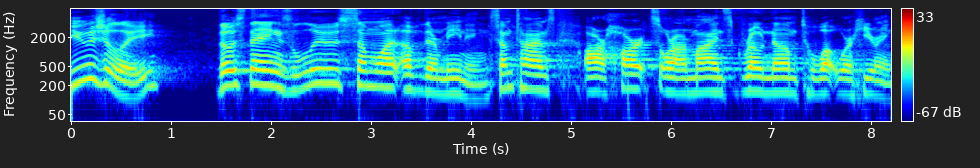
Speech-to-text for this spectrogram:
usually those things lose somewhat of their meaning. Sometimes our hearts or our minds grow numb to what we're hearing.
